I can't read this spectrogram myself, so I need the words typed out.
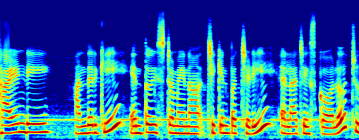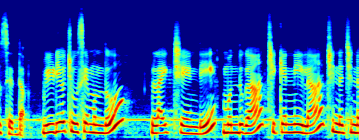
హాయ్ అండి. అందరికీ ఎంతో ఇష్టమైన చికెన్ పచ్చడి ఎలా చేసుకోవాలో చూసేద్దాం. వీడియో చూసే ముందు లైక్ చేయండి. ముందుగా చికెన్ని ఇలా చిన్న చిన్న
